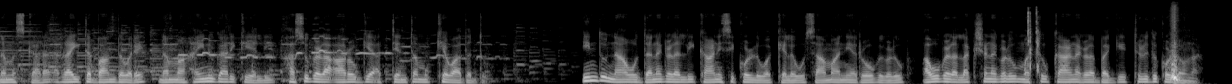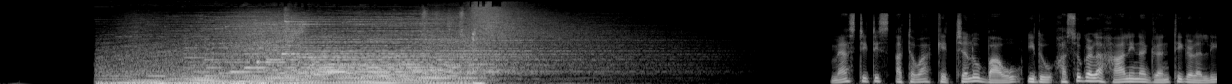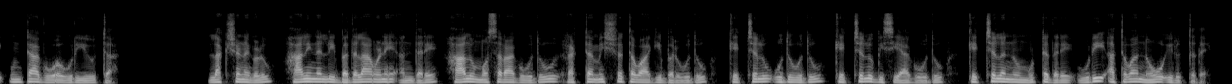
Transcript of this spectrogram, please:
ನಮಸ್ಕಾರ. ರೈತ ಬಾಂಧವರೇ, ನಮ್ಮ ಹೈನುಗಾರಿಕೆಯಲ್ಲಿ ಹಸುಗಳ ಆರೋಗ್ಯ ಅತ್ಯಂತ ಮುಖ್ಯವಾದದ್ದು. ಇಂದು ನಾವು ದನಗಳಲ್ಲಿ ಕಾಣಿಸಿಕೊಳ್ಳುವ ಕೆಲವು ಸಾಮಾನ್ಯ ರೋಗಗಳು, ಅವುಗಳ ಲಕ್ಷಣಗಳು ಮತ್ತು ಕಾರಣಗಳ ಬಗ್ಗೆ ತಿಳಿದುಕೊಳ್ಳೋಣ. ಮ್ಯಾಸ್ಟಿಟಿಸ್ ಅಥವಾ ಕೆಚ್ಚಲು ಬಾವು, ಇದು ಹಸುಗಳ ಹಾಲಿನ ಗ್ರಂಥಿಗಳಲ್ಲಿ ಉಂಟಾಗುವ ಉರಿಯೂತ. ಲಕ್ಷಣಗಳು ಹಾಲಿನಲ್ಲಿ ಬದಲಾವಣೆ ಅಂದರೆ ಹಾಲು ಮೊಸರಾಗುವುದು, ರಕ್ತ ಮಿಶ್ರಿತವಾಗಿ ಬರುವುದು, ಕೆಚ್ಚಲು ಉದುವುದು, ಕೆಚ್ಚಲು ಬಿಸಿಯಾಗುವುದು, ಕೆಚ್ಚಲನ್ನು ಮುಟ್ಟದರೆ ಉರಿ ಅಥವಾ ನೋವು ಇರುತ್ತದೆ.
